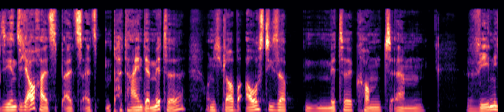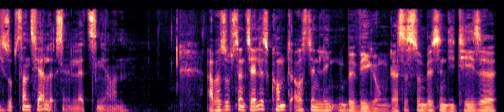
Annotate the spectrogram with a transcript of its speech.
sehen sich auch als, als, als Parteien der Mitte und ich glaube, aus dieser Mitte kommt ähm, wenig Substanzielles in den letzten Jahren. Aber Substanzielles kommt aus den linken Bewegungen. Das ist so ein bisschen die These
